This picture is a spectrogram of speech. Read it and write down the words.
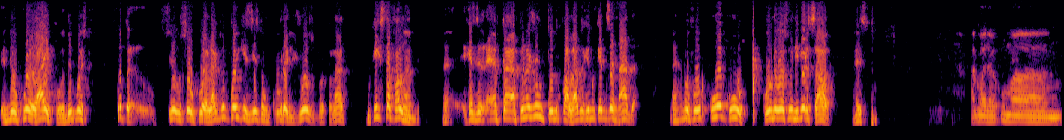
meu cu é laico. Eu digo, escuta, se o seu cu é laico, não que exista um cu religioso do outro lado. Do que, que você está falando? Né? Quer dizer, está é, apenas juntando palavras que não quer dizer nada. Né? Não for cu é cu. É um negócio universal. Mas... Agora, uma.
